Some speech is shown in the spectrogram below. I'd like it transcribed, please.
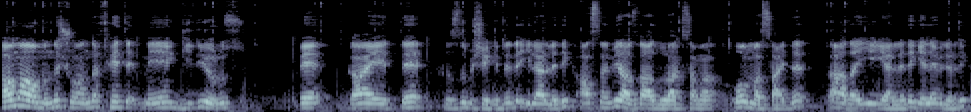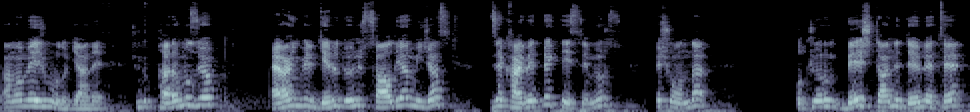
tamamını şu anda fethetmeye gidiyoruz. Ve gayet de hızlı bir şekilde de ilerledik. Aslında biraz daha duraksama olmasaydı daha da iyi yerlere gelebilirdik. Ama mecburduk yani. Çünkü paramız yok. Herhangi bir geri dönüş sağlayamayacağız. Bize kaybetmek de istemiyoruz. Ve şu anda bakıyorum 5 tane devlete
